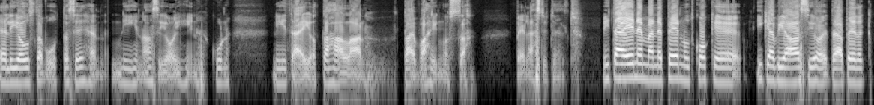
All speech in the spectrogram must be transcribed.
eli joustavuutta siihen niihin asioihin, kun niitä ei ole tahallaan tai vahingossa pelästytelty. Mitä enemmän ne pennut kokee ikäviä asioita ja pel-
